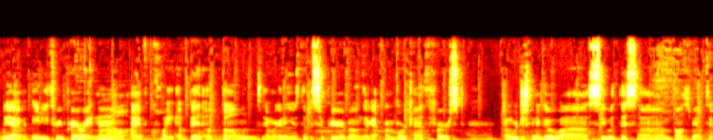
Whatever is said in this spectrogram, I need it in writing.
We have 83 prayer right now. I have quite a bit of bones, and we're gonna use the superior bones I got from Vorkath first. And we're just gonna go uh, see what this uh, bumps me up to.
